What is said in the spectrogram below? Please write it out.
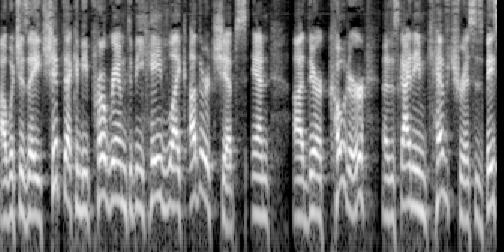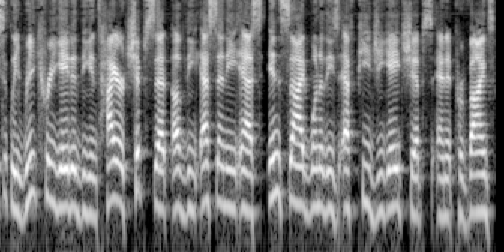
uh, which is a chip that can be programmed to behave like other chips. And uh, their coder, uh, this guy named Kevtris, has basically recreated the entire chipset of the SNES inside one of these FPGA chips, and it provides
